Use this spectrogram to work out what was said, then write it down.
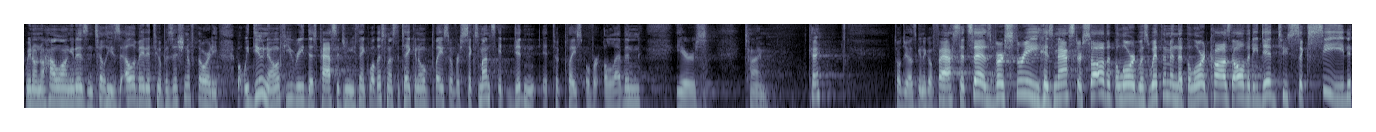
We don't know how long it is until he's elevated to a position of authority. But we do know if you read this passage and you think, well, this must have taken place over six months, it didn't. It took place over 11 years' time. Okay? Told you I was going to go fast. It says, verse 3 His master saw that the Lord was with him and that the Lord caused all that he did to succeed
